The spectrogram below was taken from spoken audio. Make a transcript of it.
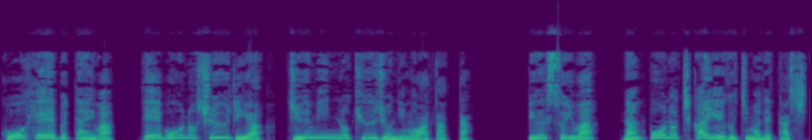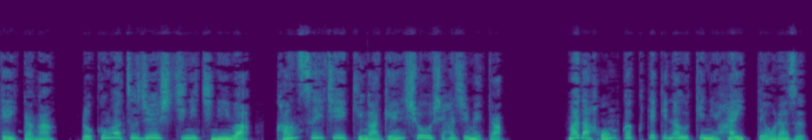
公兵部隊は堤防の修理や住民の救助にも当たった。流水は南方の近い江口まで達していたが、6月17日には冠水地域が減少し始めた。まだ本格的な雨季に入っておらず、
